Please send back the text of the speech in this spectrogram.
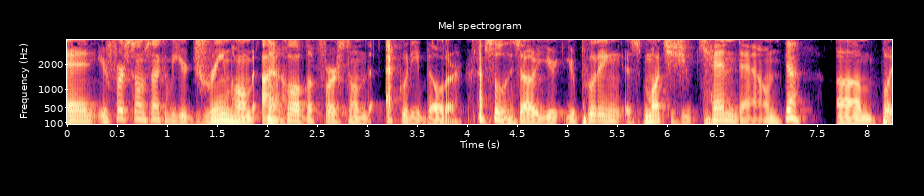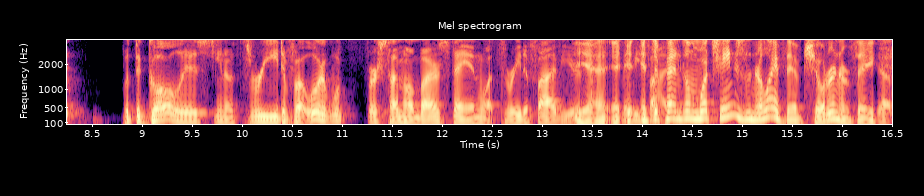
and your first home's not gonna be your dream home. I call it the first home the equity builder. Absolutely. So you're you're putting as much as you can down. yeah. Um, but but the goal is, you know, three to five. What, what first time homebuyers stay in what three to five years? Yeah, it, Maybe it, it depends on what changes in their life. They have children, or if they Yep.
